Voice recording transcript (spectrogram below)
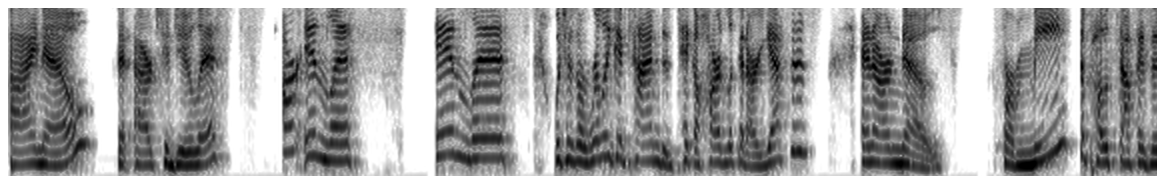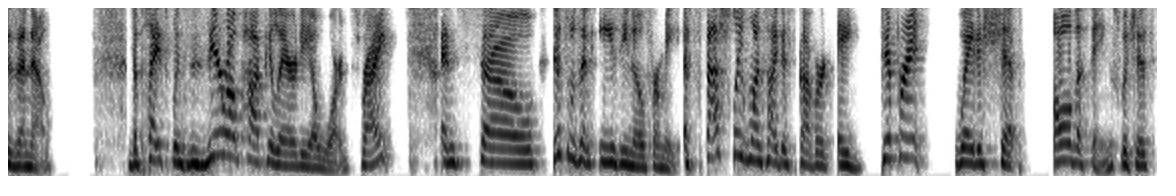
I know that our to do lists are endless, endless, which is a really good time to take a hard look at our yeses and our nos. For me, the post office is a no. The place wins zero popularity awards, right? And so this was an easy no for me, especially once I discovered a different way to ship all the things, which is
